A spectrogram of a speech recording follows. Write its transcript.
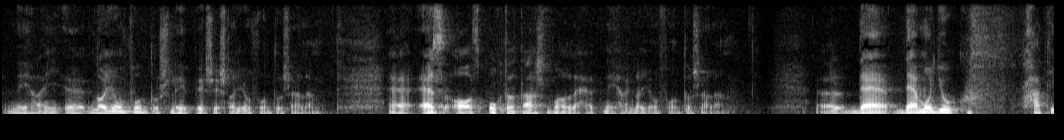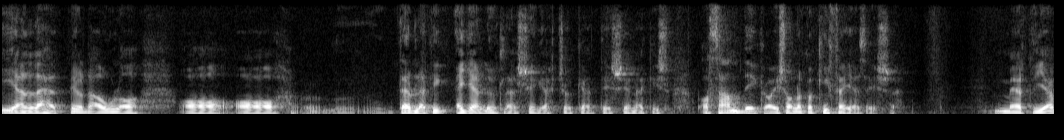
néhány nagyon fontos lépés és nagyon fontos elem. Ez az oktatásban lehet néhány nagyon fontos elem. De, de mondjuk, hát ilyen lehet például a, a, a területi egyenlőtlenségek csökkentésének is a számdéka és annak a kifejezése mert ugye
